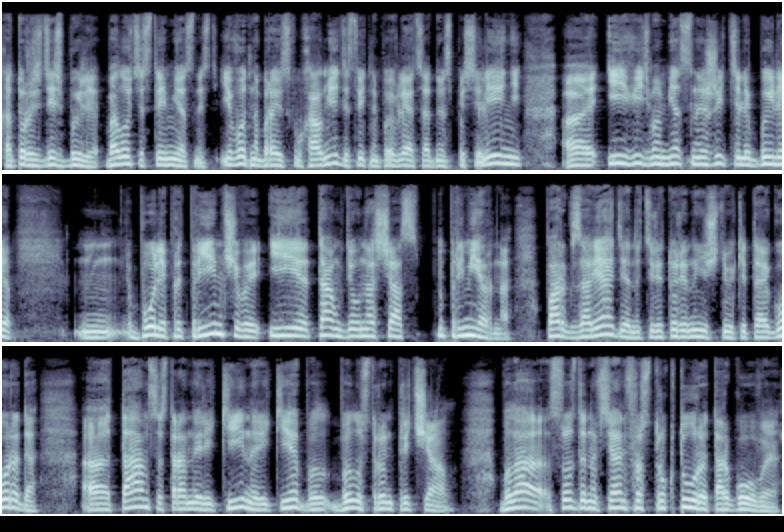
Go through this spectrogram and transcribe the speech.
которые здесь были, болотистая местность. И вот на Браильском холме действительно появляется одно из поселений, а, и, видимо, местные жители были более предприимчивы, и там, где у нас сейчас ну, примерно, парк Зарядье на территории нынешнего Китая-города, а, там со стороны реки, на реке был, был устроен причал. Была создана вся инфраструктура торговая.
